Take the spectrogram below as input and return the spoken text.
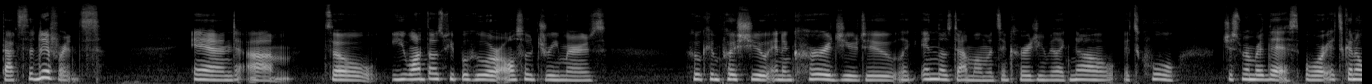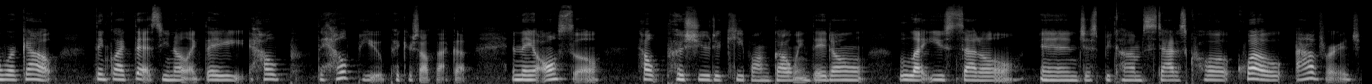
That's the difference. And um, so you want those people who are also dreamers who can push you and encourage you to like in those down moments encourage you and be like no it's cool. Just remember this or it's going to work out. Think like this you know like they help they help you pick yourself back up. And they also help push you to keep on going. They don't let you settle and just become status quo, quo average.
